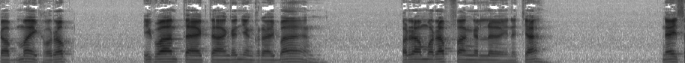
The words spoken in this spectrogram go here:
กับไม่เคารพมีความแตกต่างกันอย่างไรบ้าง เรามารับฟังกันเลยนะจ๊ะ ในส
